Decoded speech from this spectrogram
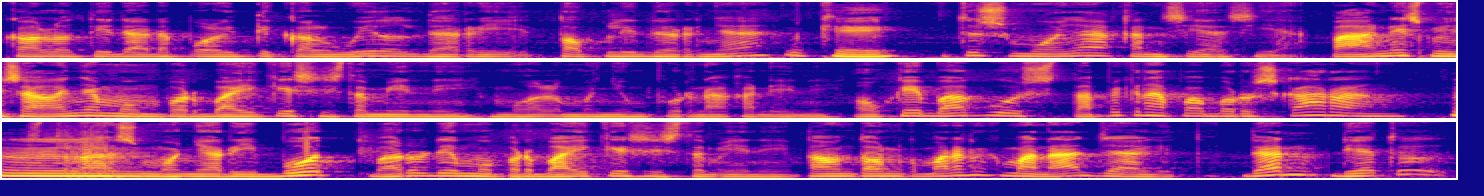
kalau tidak ada political will dari top leadernya oke itu semuanya akan sia-sia. Pak Anies misalnya memperbaiki sistem ini, mau menyempurnakan ini. Oke bagus, tapi kenapa baru sekarang? Hmm. Setelah semuanya ribut, baru dia mau perbaiki sistem ini. Tahun-tahun kemarin ke mana aja gitu. Dan dia tuh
